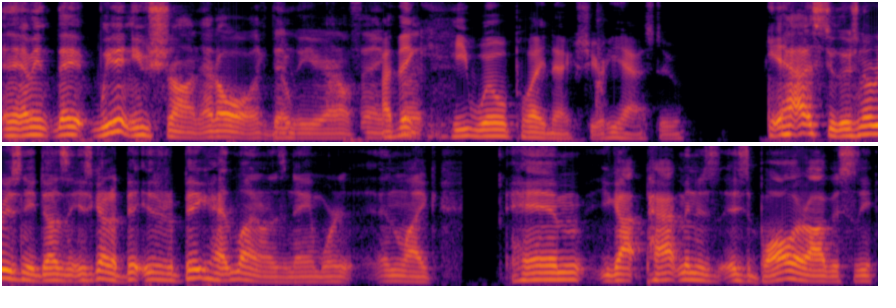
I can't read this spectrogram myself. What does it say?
And I mean, they we didn't use Sean at all like the end of the year. I don't think. I think he will play next year. He has to. he has to. There's no reason he doesn't. He's got a big. There's a big headline on his name where and like him. You got Patman is is a baller. Obviously,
